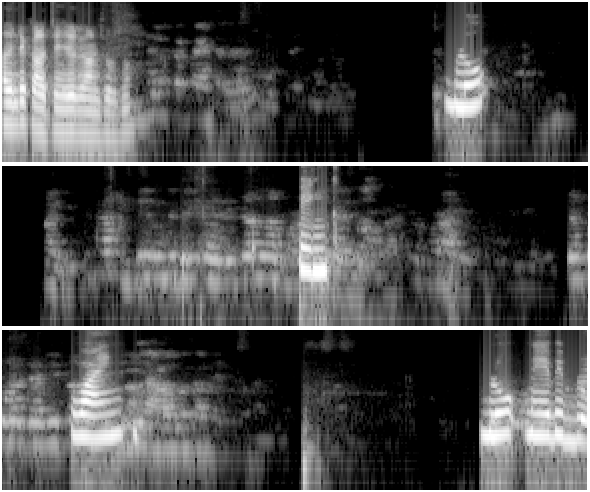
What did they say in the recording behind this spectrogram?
അതിന്റെ കളർ ചേഞ്ച് കാണിച്ചു കൊടുക്കും. Blue pink wine blue navy blue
